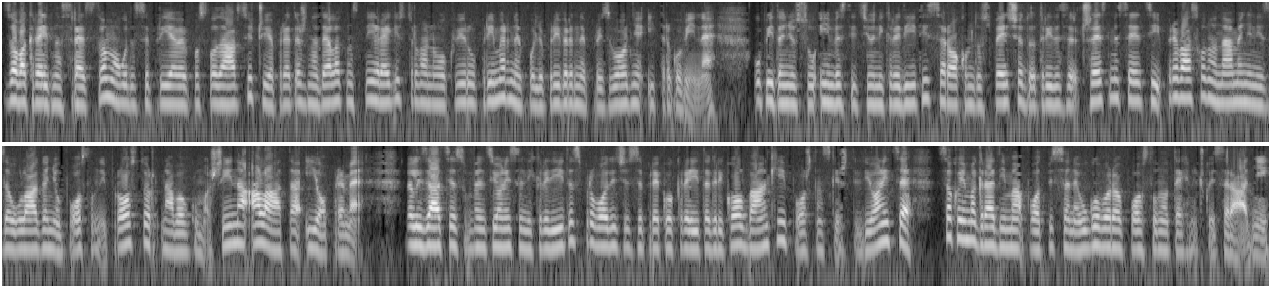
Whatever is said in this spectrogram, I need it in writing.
Za ova kreditna sredstva mogu da se prijave poslodavci čija pretežna delatnost nije registrovana u okviru primarne poljoprivredne proizvodnje i trgovine. U pitanju su investicioni krediti sa rokom dospeća do 36 meseci, prevashodno namenjeni za ulaganje u poslovni prostor, nabavku mašina, alata i opreme. Realizacija subvencionisanih kredita sprovodit će se preko kredita Agricol banke i poštanske štedionice sa kojima grad ima potpisane ugovore o poslovno-tehničkoj saradnji.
